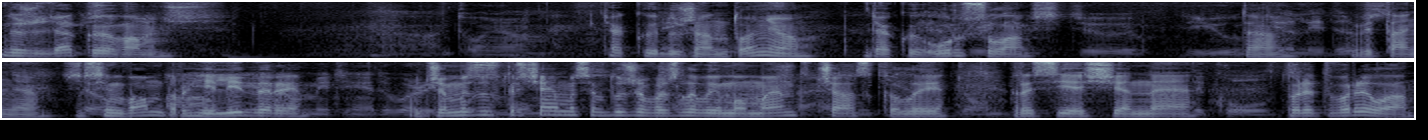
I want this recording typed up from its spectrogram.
Дуже дякую вам. Дякую дуже, Антоніо. Дякую, Урсула. Та вітання усім вам, дорогі лідери. Отже, ми зустрічаємося в дуже важливий момент, час, коли Росія ще не перетворила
